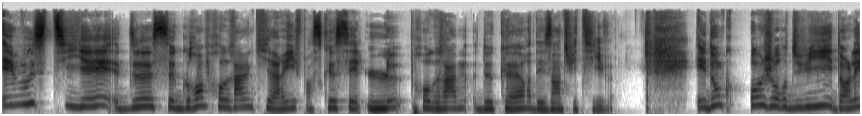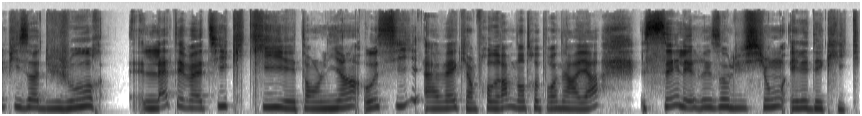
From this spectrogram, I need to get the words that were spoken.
émoustillée de ce grand programme qui arrive parce que c'est le programme de cœur des intuitives. Et donc aujourd'hui, dans l'épisode du jour, la thématique qui est en lien aussi avec un programme d'entrepreneuriat, c'est les résolutions et les déclics.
